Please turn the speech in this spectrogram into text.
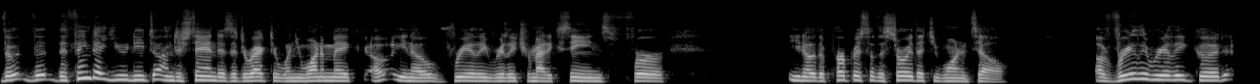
the the the thing that you need to understand as a director when you want to make uh, you know really really traumatic scenes for you know the purpose of the story that you want to tell a really really good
